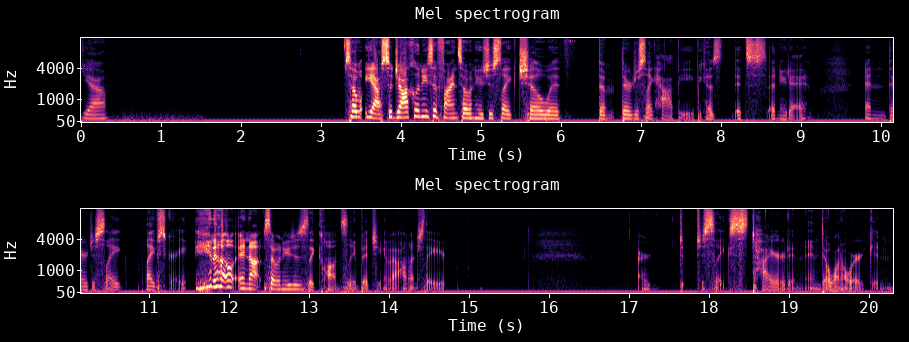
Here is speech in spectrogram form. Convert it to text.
Yeah. So yeah, so Jacqueline needs to find someone who's just like chill with them. They're just like happy because it's a new day, and they're just like life's great, you know, and not someone who's just like constantly bitching about how much they are d- just like tired and, and don't want to work and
